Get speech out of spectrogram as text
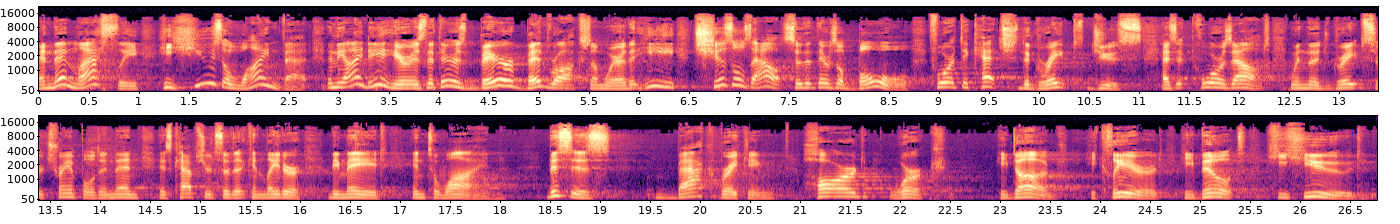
And then lastly, he hews a wine vat. And the idea here is that there is bare bedrock somewhere that he chisels out so that there's a bowl for it to catch the grape juice as it pours out when the grapes are trampled and then is captured so that it can later be made into wine. This is backbreaking, hard work. He dug, he cleared, he built, he hewed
